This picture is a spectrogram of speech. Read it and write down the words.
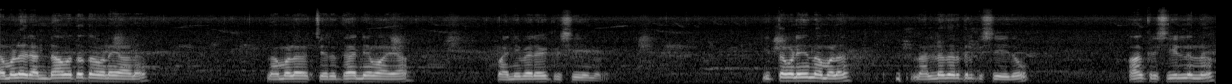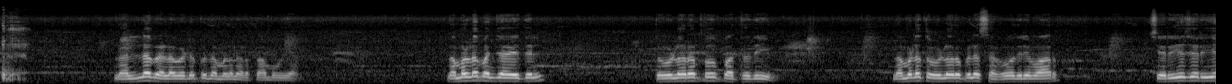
നമ്മൾ രണ്ടാമത്തെ തവണയാണ് നമ്മൾ ചെറുധാന്യമായ പനിവര കൃഷി ചെയ്യുന്നത്. ഇത്തവണയും നമ്മൾ നല്ല തരത്തിൽ കൃഷി ചെയ്തു. ആ കൃഷിയിൽ നിന്ന് നല്ല വിളവെടുപ്പ് നമ്മൾ നടത്താൻ പോവുകയാണ്. നമ്മളുടെ പഞ്ചായത്തിൽ തൊഴിലുറപ്പ് പദ്ധതിയിൽ നമ്മുടെ തൊഴിലുറപ്പിലെ സഹോദരിമാർ ചെറിയ ചെറിയ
